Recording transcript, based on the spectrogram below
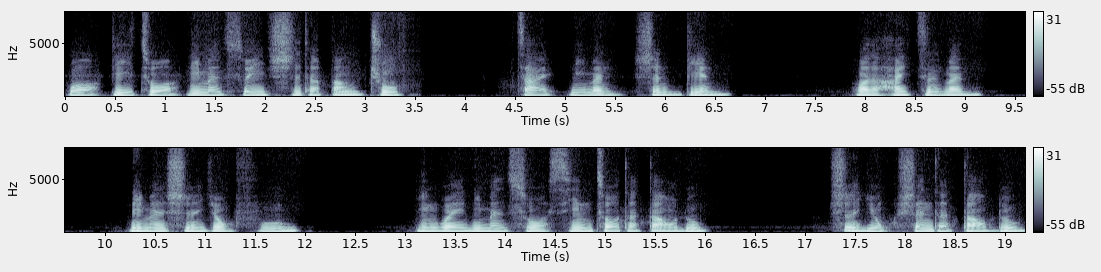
我必做你们随时的帮助。在你们身边，我的孩子们，你们是有福，因为你们所行走的道路是永生的道路。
